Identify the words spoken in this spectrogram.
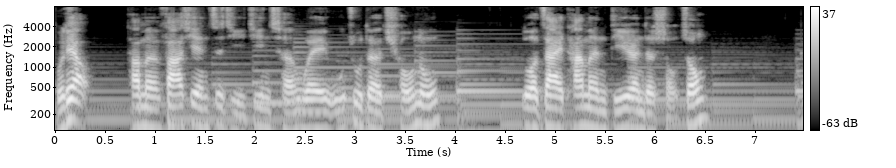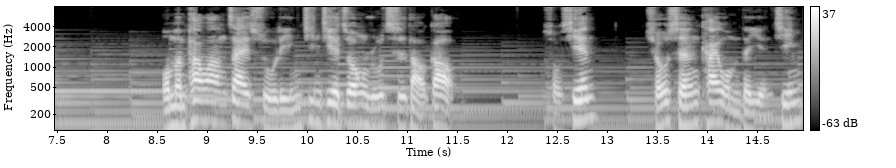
不料他们发现自己竟成为无助的囚奴，落在他们敌人的手中。我们盼望在属灵境界中如此祷告：首先，求神开我们的眼睛。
